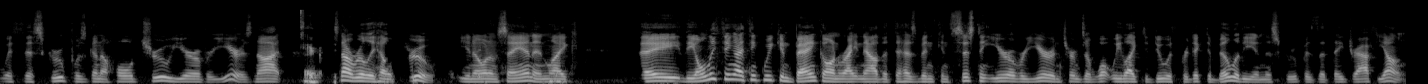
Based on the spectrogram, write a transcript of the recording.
with this group was going to hold true year over year is not. It's not really held true. You know what I'm saying? And like they the only thing I think we can bank on right now that has been consistent year over year in terms of what we like to do with predictability in this group is that they draft young,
